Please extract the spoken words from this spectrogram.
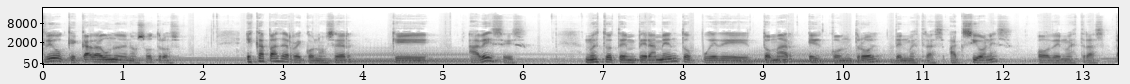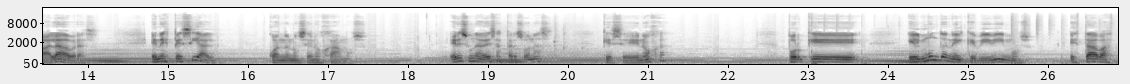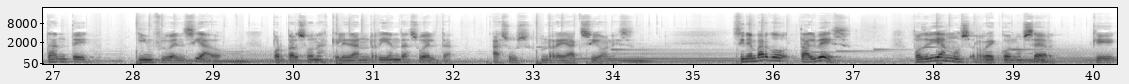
Creo que cada uno de nosotros es capaz de reconocer que a veces nuestro temperamento puede tomar el control de nuestras acciones o de nuestras palabras, en especial cuando nos enojamos. ¿Eres una de esas personas que se enoja? Porque el mundo en el que vivimos está bastante influenciado por personas que le dan rienda suelta a sus reacciones. Sin embargo, tal vez podríamos reconocer que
